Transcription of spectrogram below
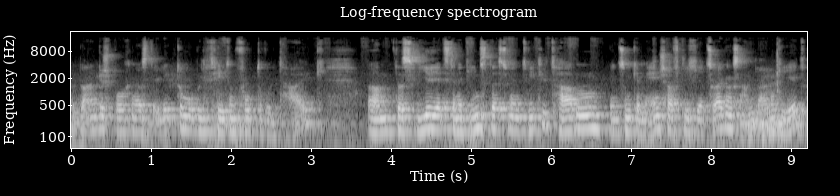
wie du angesprochen hast, Elektromobilität und Photovoltaik, ähm, dass wir jetzt eine Dienstleistung entwickelt haben, wenn es um gemeinschaftliche Erzeugungsanlagen geht,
